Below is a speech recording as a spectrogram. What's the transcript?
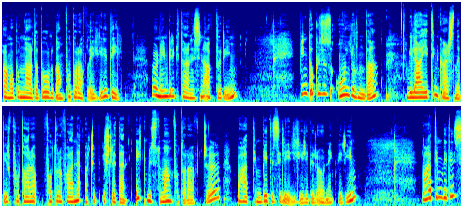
ama bunlar da doğrudan fotoğrafla ilgili değil. Örneğin bir iki tanesini aktarayım. 1910 yılında vilayetin karşısında bir fotoğraf, fotoğrafhane açıp işleten ilk Müslüman fotoğrafçı Bahattin Bediz ile ilgili bir örnek vereyim. Bahattin Bediz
